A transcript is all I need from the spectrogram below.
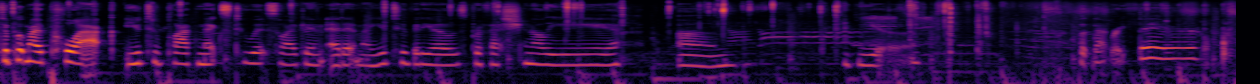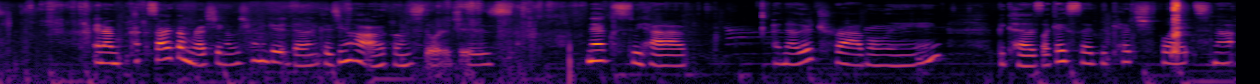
to put my plaque, YouTube plaque next to it so I can edit my YouTube videos professionally. Um, yeah. Put that right there. And I'm sorry if I'm rushing. I'm just trying to get it done because you know how iPhone storage is. Next, we have another traveling because, like I said, we catch flights, not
